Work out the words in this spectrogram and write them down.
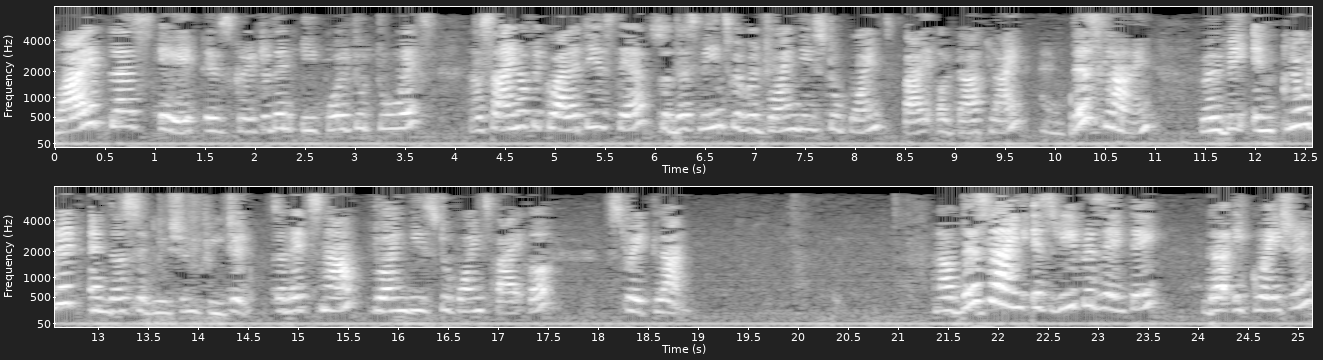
y plus 8 is greater than equal to 2x. Now sign of equality is there. So this means we will join these two points by a dark line and this line will be included in the solution region. So let's now join these two points by a straight line. Now this line is representing the equation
